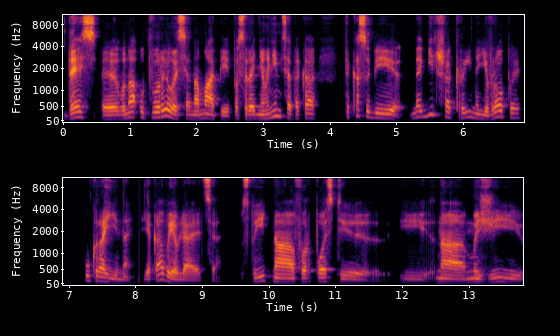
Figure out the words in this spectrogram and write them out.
десь е, вона утворилася на мапі посереднього німця така така собі найбільша країна Європи Україна, яка виявляється, стоїть на форпості і на межі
